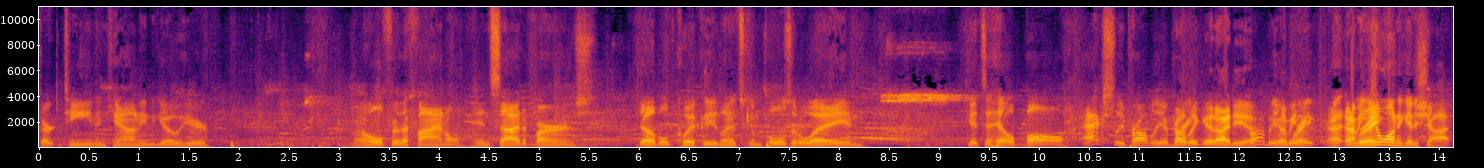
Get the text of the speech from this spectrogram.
Thirteen and counting to go here. I'm Gonna hold for the final. Inside to Burns. Doubled quickly. Lipscomb pulls it away and gets a held ball. Actually, probably a Probably a good idea. Probably a I mean, break. I, a I mean, you break. don't want to get a shot.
